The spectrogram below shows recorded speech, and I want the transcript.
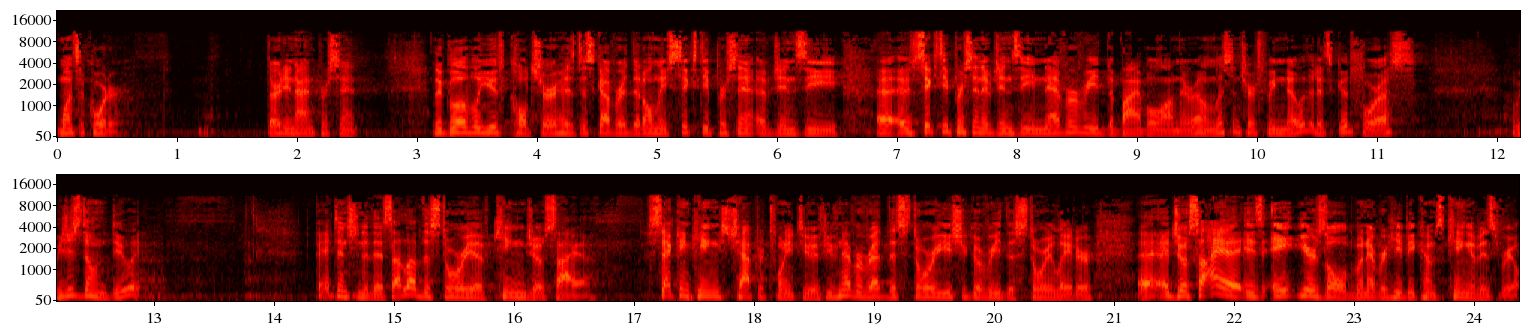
once a quarter. 39%. The global youth culture has discovered that only 60% of Gen Z, uh, 60% of Gen Z never read the Bible on their own. Listen, church, we know that it's good for us. We just don't do it. Pay attention to this. I love the story of King Josiah. 2 Kings chapter 22. If you've never read this story, you should go read this story later. Uh, Josiah is eight years old whenever he becomes king of Israel.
